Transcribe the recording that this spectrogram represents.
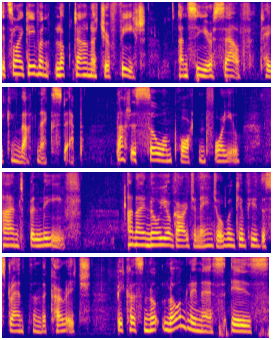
it's like even look down at your feet and see yourself taking that next step. That is so important for you. And believe. And I know your guardian angel will give you the strength and the courage because no loneliness is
